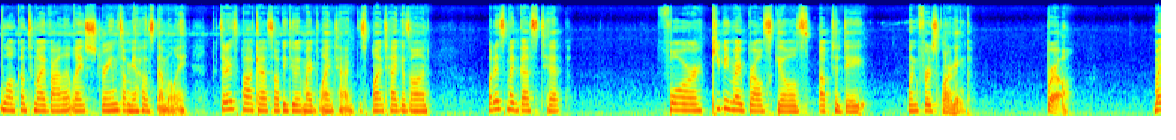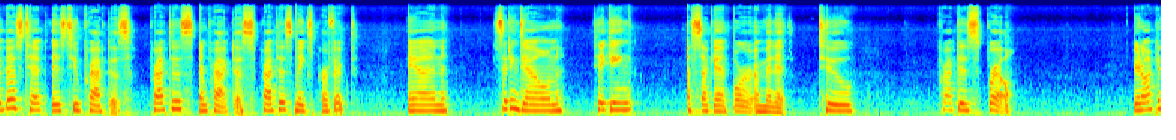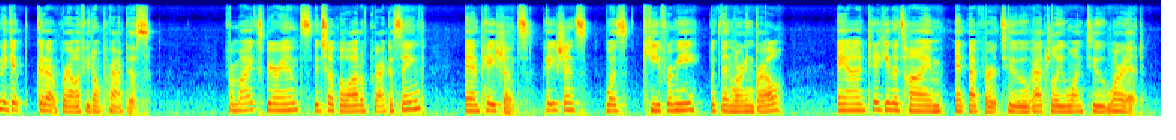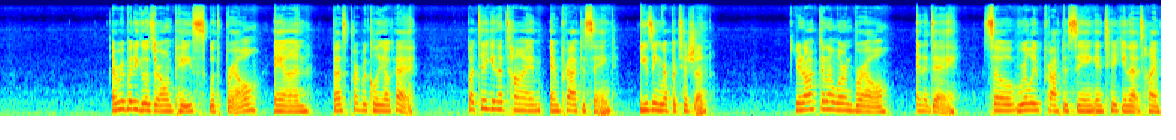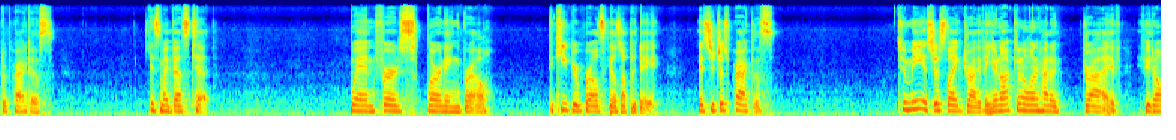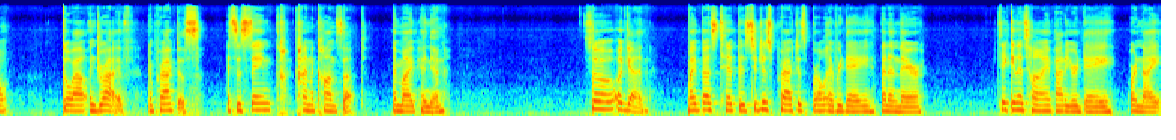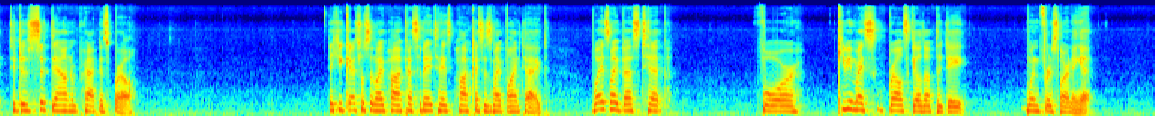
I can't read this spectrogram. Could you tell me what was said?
Welcome to my Violet Light streams. I'm your host, Emily. For today's podcast, I'll be doing my blind tag. This blind tag is on what is my best tip for keeping my Braille skills up to date when first learning Braille. My best tip is to practice, practice, and practice. Practice makes perfect. And sitting down, taking a second or a minute to practice Braille. You're not going to get good at Braille if you don't practice. From my experience, it took a lot of practicing and patience. Patience was key for me within learning Braille and taking the time and effort to actually want to learn it. Everybody goes their own pace with Braille, and that's perfectly okay. But taking the time and practicing, using repetition. You're not going to learn Braille in a day. So, really practicing and taking that time to practice is my best tip when first learning Braille to keep your Braille skills up to date is to just practice. To me, it's just like driving. You're not going to learn how to drive if you don't go out and drive and practice. It's the same kind of concept, in my opinion. So, again, my best tip is to just practice Braille every day, then and there. Taking the time out of your day or night to just sit down and practice Braille. Thank you guys for listening to my podcast today. Today's podcast is my blind tag. What is my best tip for keeping my Braille skills up to date when first learning it?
